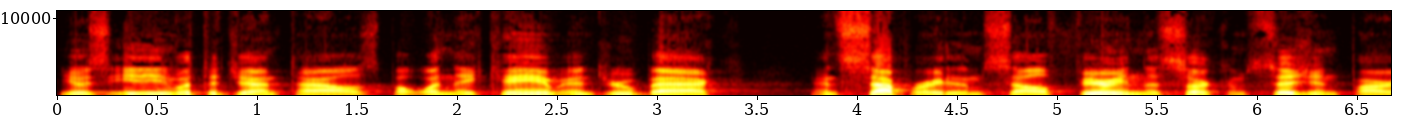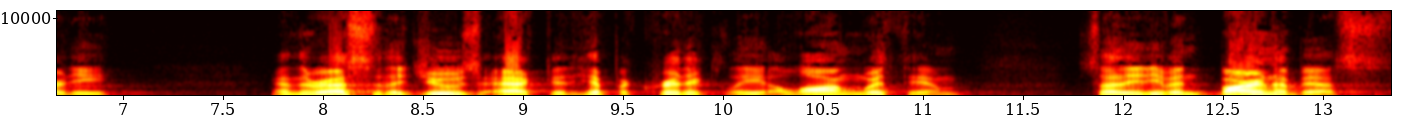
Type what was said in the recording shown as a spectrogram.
he was eating with the Gentiles, but when they came and drew back, and separated himself, fearing the circumcision party, and the rest of the Jews acted hypocritically along with him, so that even Barnabas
